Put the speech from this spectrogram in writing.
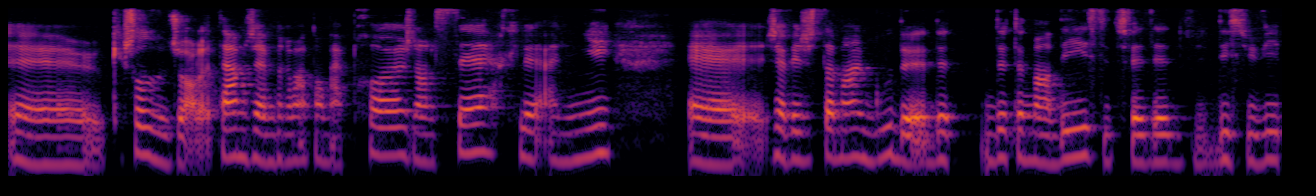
euh, quelque chose du genre, Tam, j'aime vraiment ton approche dans le cercle, aligné. Euh, j'avais justement le goût de, te demander si tu faisais des suivis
